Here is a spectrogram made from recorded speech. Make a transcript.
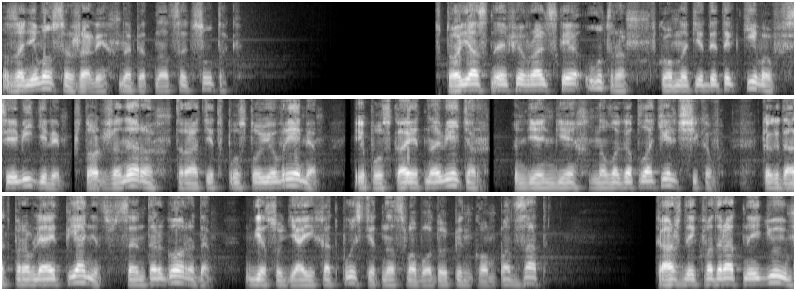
За него сажали на 15 суток. В то ясное февральское утро в комнате детективов все видели, что Дженнера тратит впустую время и пускает на ветер деньги налогоплательщиков, когда отправляет пьяниц в центр города, где судья их отпустит на свободу пинком под зад. Каждый квадратный дюйм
